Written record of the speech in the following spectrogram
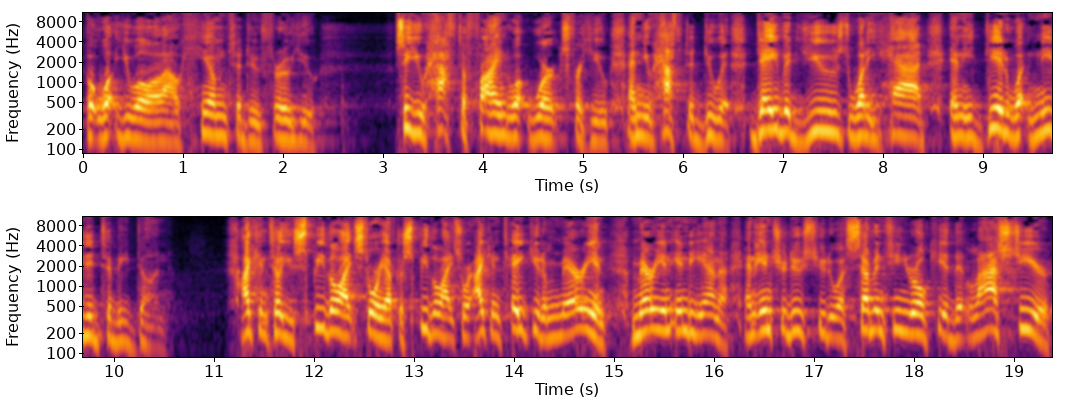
but what you will allow Him to do through you. See, you have to find what works for you and you have to do it. David used what he had and he did what needed to be done. I can tell you speed the light story after speed the light story. I can take you to Marion, Marion, Indiana, and introduce you to a 17 year old kid that last year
